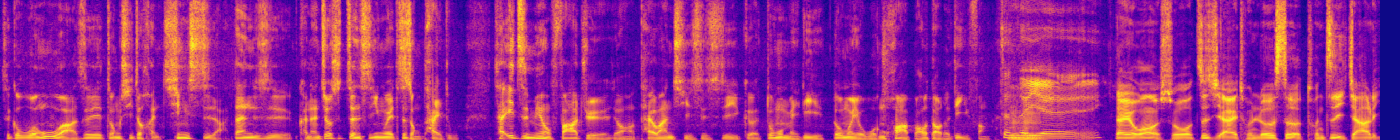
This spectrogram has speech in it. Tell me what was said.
这个文物啊这些东西都很轻视啊，但就是可能就是正是因为这种态度。才一直没有发觉，哦，台湾其实是一个多么美丽、多么有文化宝岛的地方。真的耶！那、嗯、有网友说自己爱囤垃圾，囤自己家里。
